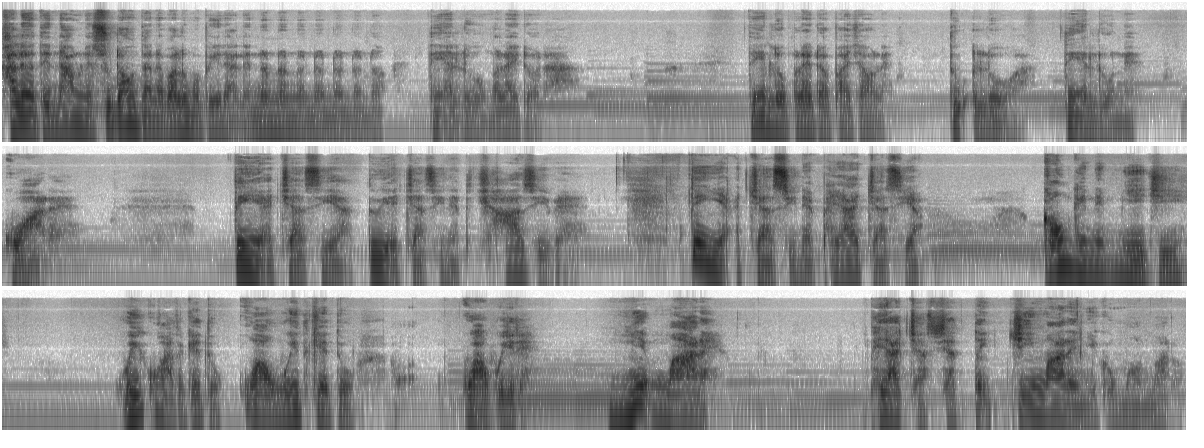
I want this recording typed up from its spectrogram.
ခါလေတင်နားမလဲဆူတောင်းတန်တယ်ဘာလို့မပေးတာလဲ no no no no no no no တင်အလိုကိုမလိုက်တော့တာတင်အလိုမလိုက်တော့ဘာကြောင့်လဲသူ့အလိုဟာတင်အလိုနဲ့ကွာတယ်တင်းရဲ့အကြံစီကသူ့ရဲ့အကြံစီနဲ့တခြားစီပဲတင်းရဲ့အကြံစီနဲ့ဖခင်အကြံစီကကောင်းကင်နဲ့မြေကြီး ဝေးကွာတဲ့ကဲ့သို့ကွာဝေးတဲ့ကဲ့သို့ကွာဝေးတယ်မြင့်မားတယ်ဖခင်အကြံစီကတိတ်ကြီးမားတယ်ညီကောင်မောင်မတော်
